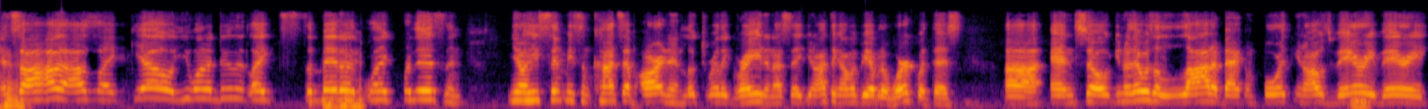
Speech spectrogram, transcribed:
and so I, I was like, yo, you want to do it? Like submit a like for this, and you know, he sent me some concept art and it looked really great. And I said, you know, I think I'm gonna be able to work with this. Uh, and so, you know, there was a lot of back and forth. You know, I was very, very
